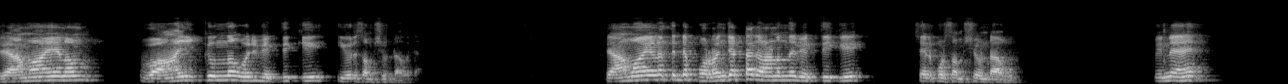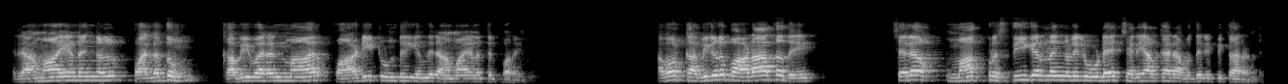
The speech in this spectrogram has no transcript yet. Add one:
രാമായണം വായിക്കുന്ന ഒരു വ്യക്തിക്ക് ഈ ഒരു സംശയം ഉണ്ടാവില്ല. രാമായണത്തിന്റെ പുറഞ്ചട്ട കാണുന്ന വ്യക്തിക്ക് ചിലപ്പോൾ സംശയം ഉണ്ടാവും പിന്നെ രാമായണങ്ങൾ പലതും കവിവരന്മാർ പാടിയിട്ടുണ്ട് എന്ന് രാമായണത്തിൽ പറയുന്നു. അപ്പോൾ കവികൾ പാടാത്തത് ചില മാക് പ്രസിദ്ധീകരണങ്ങളിലൂടെ ചില ആൾക്കാർ അവതരിപ്പിക്കാറുണ്ട്.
